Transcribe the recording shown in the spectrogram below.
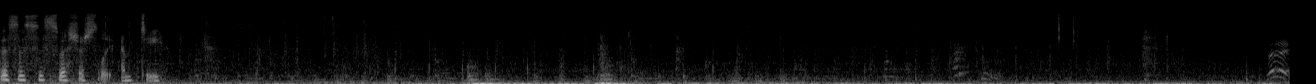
This is suspiciously empty. Hey!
